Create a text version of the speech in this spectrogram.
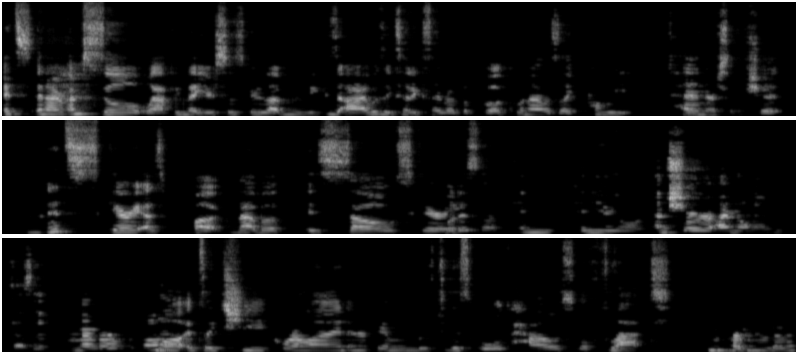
It's and I, I'm still laughing that you're so scared of that movie because I was excited because I read the book when I was like probably ten or some shit. And it's scary as fuck. That book is so scary. "What is that? Can can you?" I'm sure I'm the only one who doesn't remember. Well, it's like she, Coraline, and her family moved to this old house, well, flat, mm-hmm. apartment or whatever.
